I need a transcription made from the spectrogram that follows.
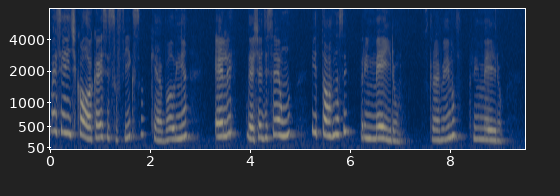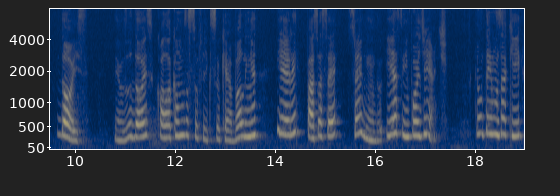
Mas se a gente coloca esse sufixo, que é a bolinha, ele deixa de ser 1 e torna-se primeiro. Escrevemos primeiro. 2. Temos o 2, colocamos o sufixo, que é a bolinha, e ele passa a ser segundo, e assim por diante. Então, temos aqui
